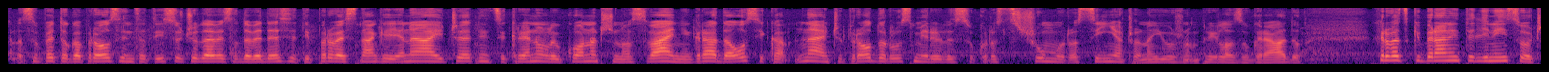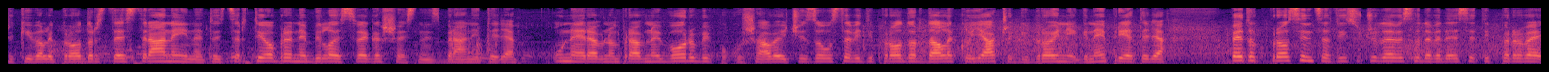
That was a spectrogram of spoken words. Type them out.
Kada su 5. prosinca 1991. snage JNA i Četnici krenuli u konačno osvajanje grada Osijeka, najjači prodor usmjerili su kroz šumu Rosinjača na južnom prilazu gradu. Hrvatski branitelji nisu očekivali prodor s te strane i na toj crti obrane bilo je svega 16 branitelja. U neravnopravnoj borbi, pokušavajući zaustaviti prodor daleko jačeg i brojnijeg neprijatelja, 5. prosinca 1991.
